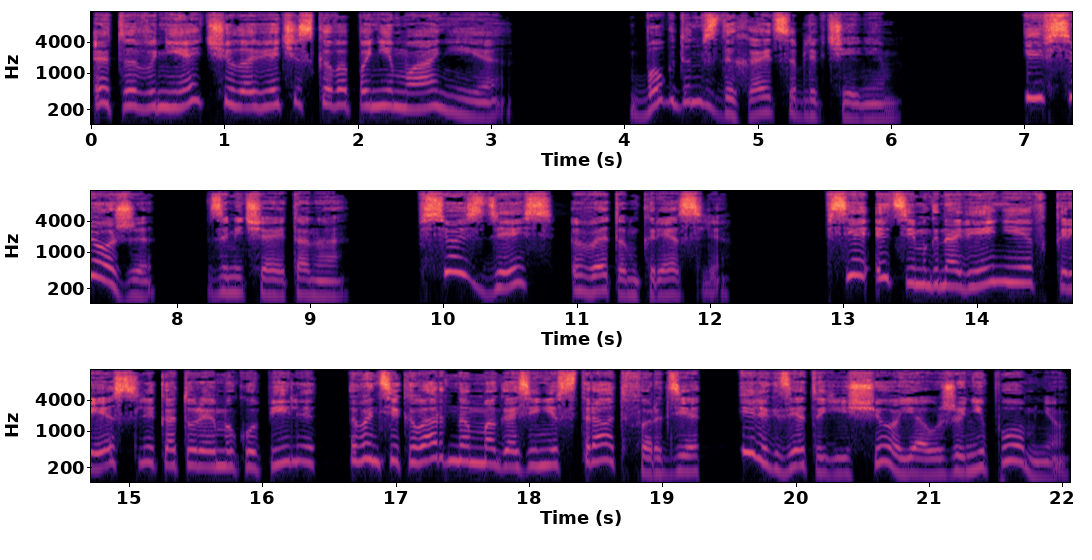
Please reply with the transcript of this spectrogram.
Это вне человеческого понимания. Богдан вздыхает с облегчением. И все же, замечает она, все здесь, в этом кресле. Все эти мгновения в кресле, которое мы купили в антикварном магазине в Стратфорде или где-то еще, я уже не помню.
